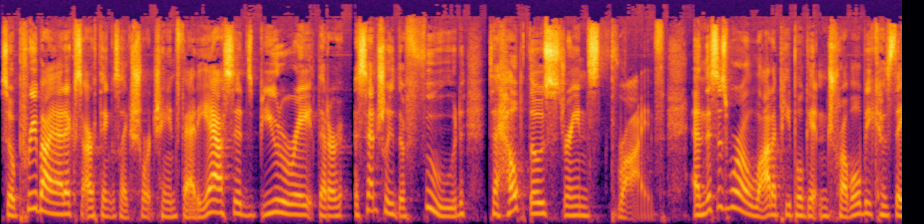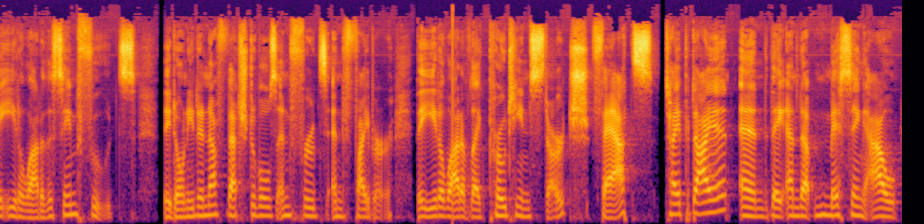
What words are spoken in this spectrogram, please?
So prebiotics are things like short chain fatty acids, butyrate, that are essentially the food to help those strains thrive. And this is where a lot of people get in trouble because they eat a lot of the same foods. They don't eat enough vegetables and fruits and fiber. They eat a lot of like protein, starch, fats type diet, and they end up missing out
